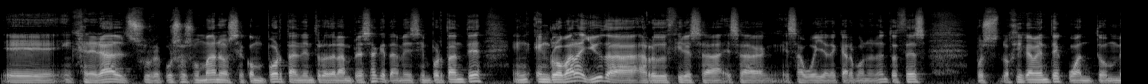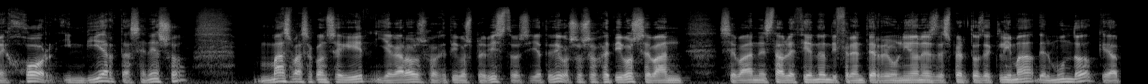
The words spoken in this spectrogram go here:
eh, en general sus recursos humanos se comportan dentro de la empresa, que también es importante, en, global ayuda a reducir esa, huella de carbono. ¿no? Entonces, pues lógicamente, cuanto mejor inviertas en eso, más vas a conseguir llegar a los objetivos previstos. Y ya te digo, esos objetivos se van, se van estableciendo en diferentes reuniones de expertos de clima del mundo, que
